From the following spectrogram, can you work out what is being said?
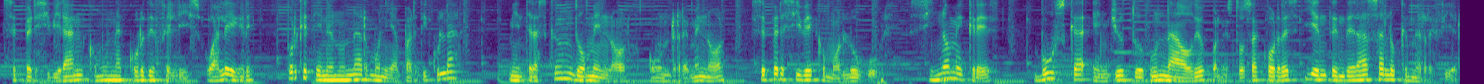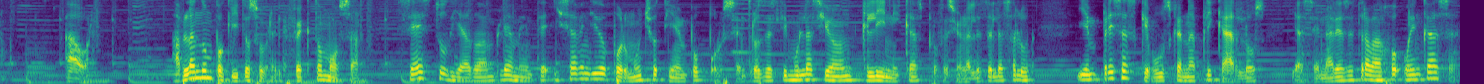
se percibirán como un acorde feliz o alegre porque tienen una armonía particular, mientras que un do menor o un re menor se percibe como lúgubre. Si no me crees, busca en YouTube un audio con estos acordes y entenderás a lo que me refiero. Ahora, hablando un poquito sobre el efecto Mozart, se ha estudiado ampliamente y se ha vendido por mucho tiempo por centros de estimulación, clínicas, profesionales de la salud y empresas que buscan aplicarlos, ya sea en áreas de trabajo o en casa.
